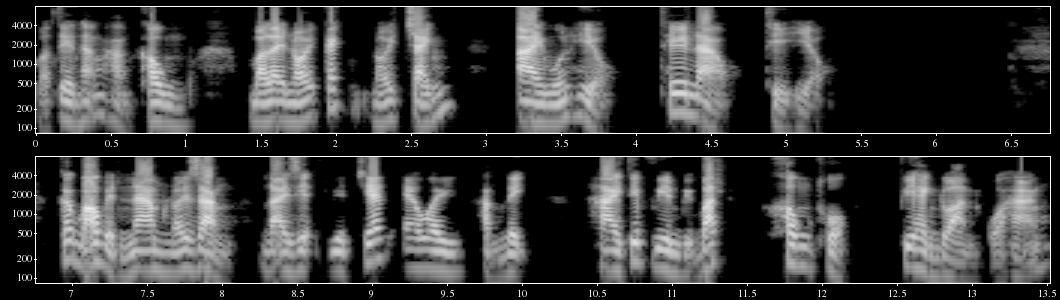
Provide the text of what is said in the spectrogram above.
và tên hãng hàng không mà lại nói cách nói tránh, ai muốn hiểu, thế nào thì hiểu. Các báo Việt Nam nói rằng đại diện Vietjet Airways khẳng định hai tiếp viên bị bắt không thuộc phi hành đoàn của hãng.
